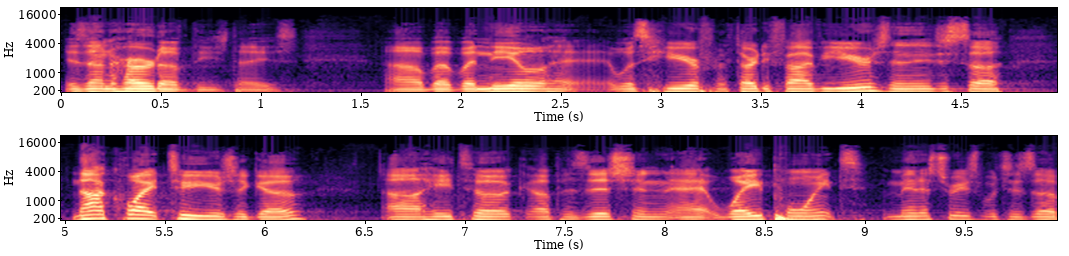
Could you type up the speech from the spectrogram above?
is unheard of these days. Uh, but, but Neil was here for 35 years, and then just not quite two years ago, uh, he took a position at Waypoint Ministries, which is a,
